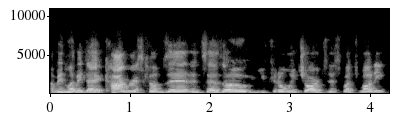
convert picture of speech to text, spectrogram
I mean, let me tell you, Congress comes in and says, "Oh, you can only charge this much money."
